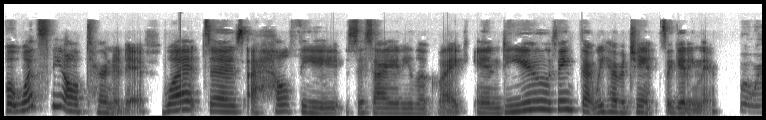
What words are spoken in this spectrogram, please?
But what's the alternative? What does a healthy society look like? And do you think that we have a chance of getting there? Well, we,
